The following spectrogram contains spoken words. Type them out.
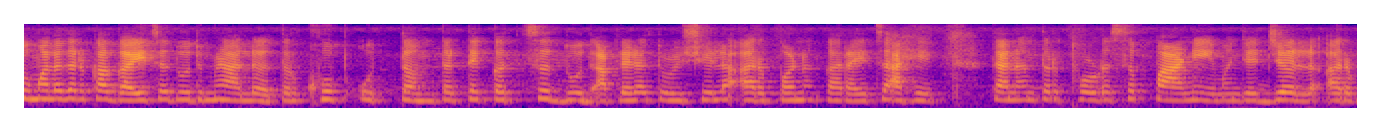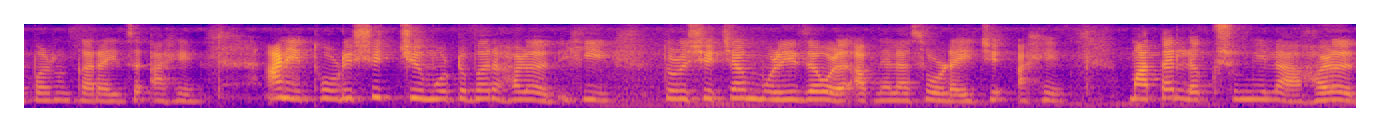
तुम्हाला जर का गाईचं दूध मिळालं तर खूप उत्तम. तर ते कच्चं दूध आपल्याला तुळशीला अर्पण करायचं आहे. त्यानंतर थोडंसं पाणी म्हणजे जल अर्पण करायचं आहे. आणि थोडीशी चिमूटभर हळद ही तुळशीच्या मुळीजवळ आपल्याला सोडायची आहे. माता लक्ष्मीला हळद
